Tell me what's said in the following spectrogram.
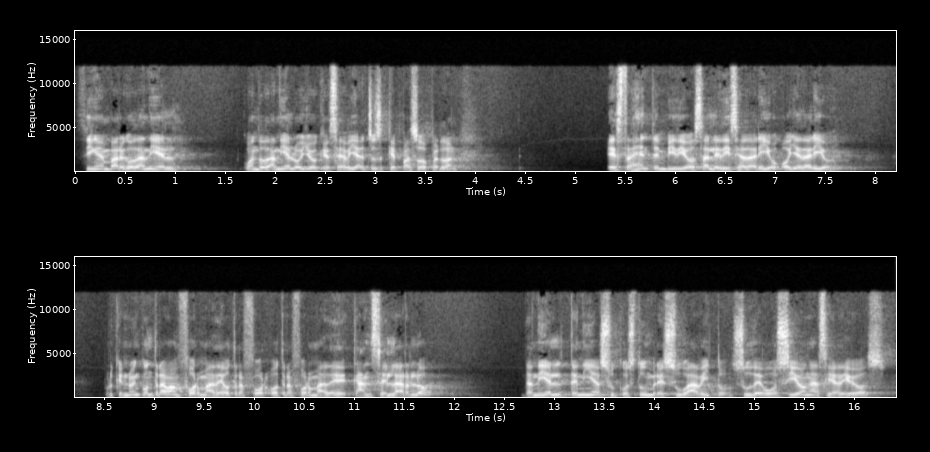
Sin embargo, Daniel, cuando Daniel oyó que se había... Entonces, ¿qué pasó? Perdón. Esta gente envidiosa le dice a Darío, oye Darío, porque no encontraban forma de otra, forma de cancelarlo, Daniel tenía su costumbre, su hábito, su devoción hacia Dios,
